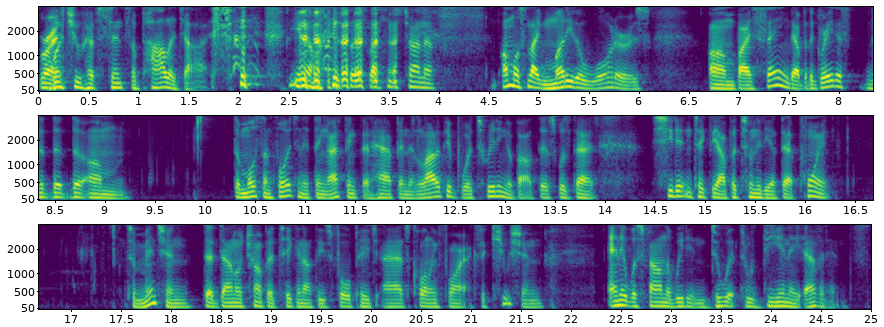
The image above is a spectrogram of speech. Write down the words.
Right. But you have since apologized. you know, so it's like he's trying to almost like muddy the waters um, by saying that. But the greatest, the, the, the, um, the most unfortunate thing I think that happened, and a lot of people were tweeting about this, was that she didn't take the opportunity at that point to mention that Donald Trump had taken out these full page ads calling for our execution, and it was found that we didn't do it through DNA evidence.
